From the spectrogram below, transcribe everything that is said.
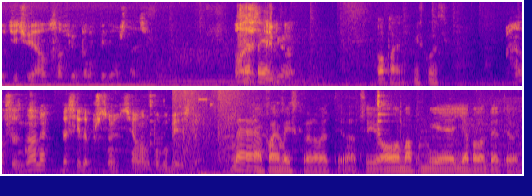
Ući ću ja u Sofiju pa nek vidimo šta će. O, Ja ne sam je stripno. bio. Opa, iskuzi. Jel se zna neko gde se ide, pošto sam se ja malo pogubio iskreno. Ne, pa ima iskreno veti, znači ova mapa mi je jebala dete već.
